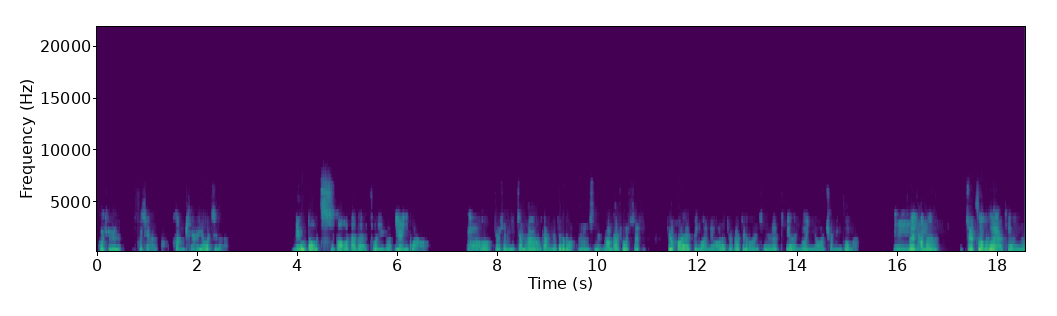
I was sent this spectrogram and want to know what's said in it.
过去付钱很便宜，我记得。六刀七刀大概做一个一人一管啊。然哦，后就是你正常感觉这个东东西，然后他说是，就是后来宾馆聊了，就是说这个东西其实是贴的，因为你要全民做嘛，嗯，所以他们就做核不贵。酸还贴了，因为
